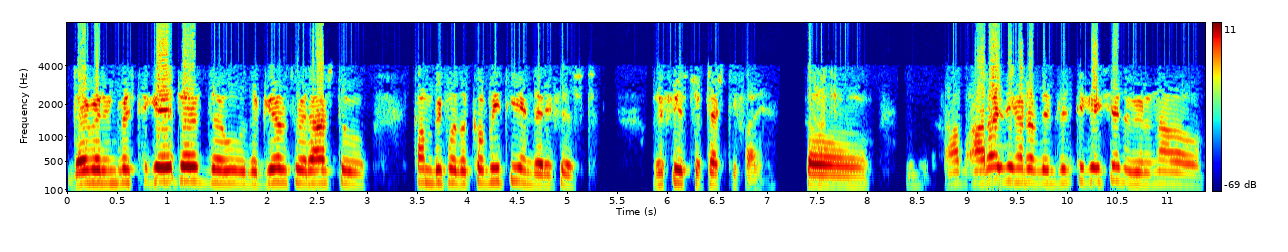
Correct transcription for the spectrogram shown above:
They were investigated. The, the girls were asked to come before the committee and they refused, refused to testify. So, arising out of the investigation, we will now,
